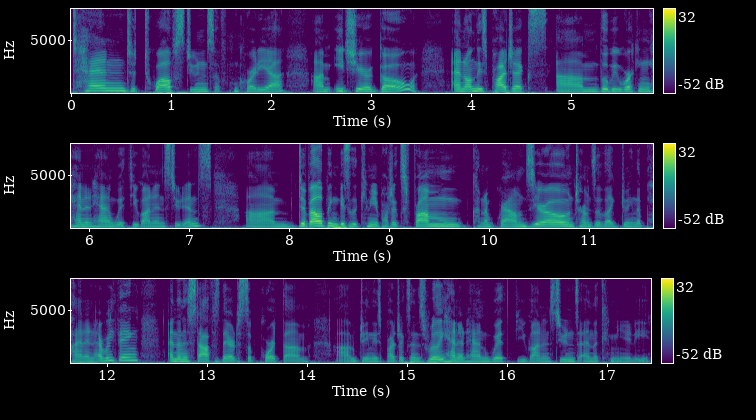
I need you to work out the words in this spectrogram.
10 to 12 students of Concordia um, each year go. And on these projects, um, they'll be working hand in hand with Ugandan students, um, developing basically community projects from kind of ground zero in terms of like doing the plan and everything. And then the staff is there to support them um, doing these projects. And it's really hand in hand with Ugandan students and the community.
